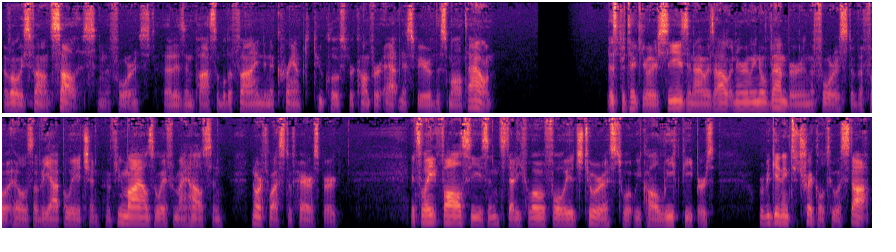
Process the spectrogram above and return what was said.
I've always found solace in the forest that is impossible to find in a cramped, too close for comfort atmosphere of the small town. This particular season, I was out in early November in the forest of the foothills of the Appalachian, a few miles away from my house in northwest of Harrisburg. It's late fall season, steady flow of foliage tourists, what we call leaf peepers, were beginning to trickle to a stop.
